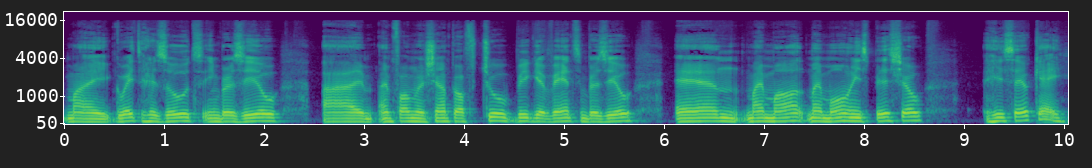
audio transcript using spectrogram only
my great results in Brazil, I'm I'm former champion of two big events in Brazil, and my mom my mom in special, he say okay,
